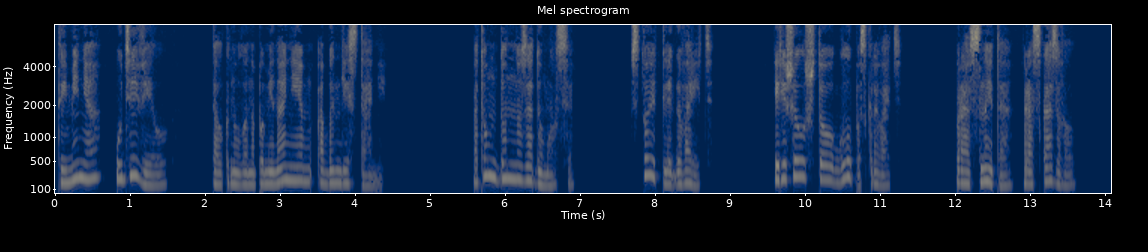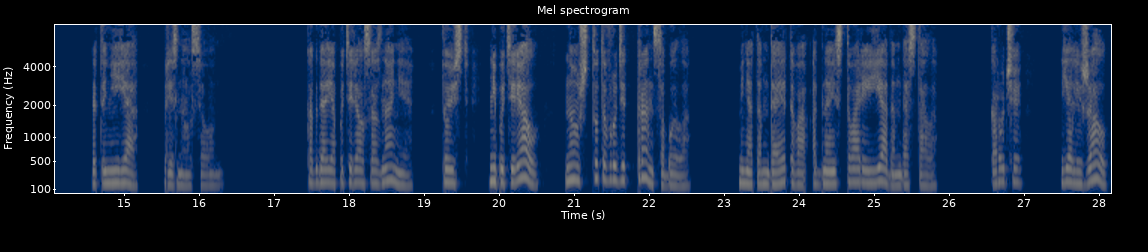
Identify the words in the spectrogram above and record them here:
Ты меня удивил, — толкнула напоминанием об Ингистане. Потом Донно задумался, стоит ли говорить, и решил, что глупо скрывать. Про сны-то рассказывал. «Это не я», — признался он. «Когда я потерял сознание, то есть не потерял, но что-то вроде транса было. Меня там до этого одна из тварей ядом достала. Короче, я лежал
